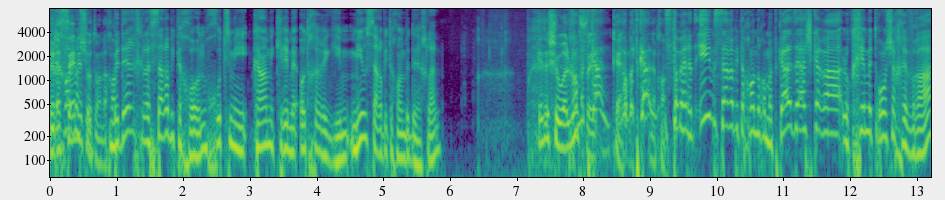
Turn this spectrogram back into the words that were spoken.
מרסנת. אותו, נכון? בדרך כלל שר הביטחון, חוץ מכמה מקרים מאוד חריגים, מי הוא שר הביטחון בדרך כלל? איזשהו אלוף. רמטכ"ל, כן, רמטכ"ל. נכון. זאת אומרת, אם שר הביטחון הוא רמטכ"ל, זה אשכרה, לוקחים את ראש החברה,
